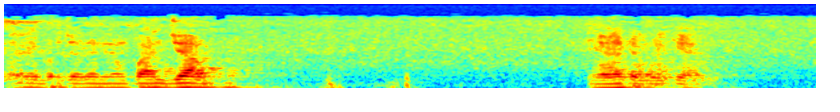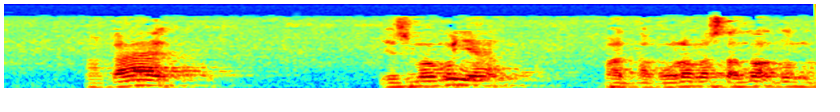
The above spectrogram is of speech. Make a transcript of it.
dari perjalanan yang panjang. Ya demikian. Maka ya semua punya fatakuna mastata'tum.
